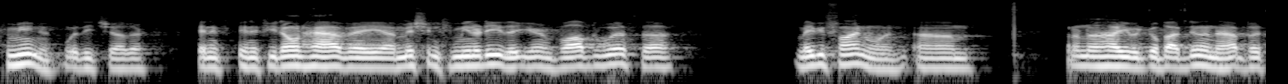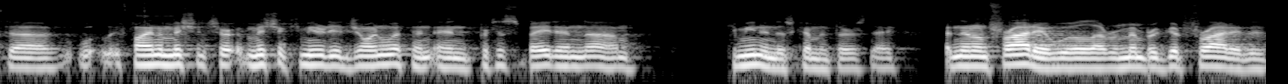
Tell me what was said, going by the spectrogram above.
communion with each other. And if, and if you don't have a, a mission community that you're involved with, uh, maybe find one. Um, I don't know how you would go about doing that, but uh, find a mission, mission community to join with and, and participate in um, communion this coming Thursday. And then on Friday, we'll uh, remember Good Friday, the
